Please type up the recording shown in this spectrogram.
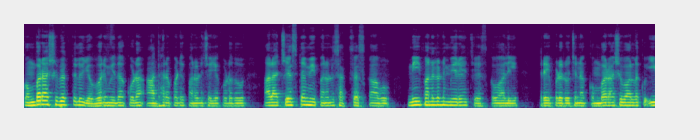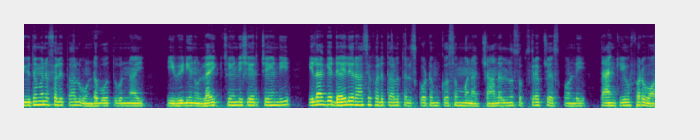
కుంభరాశి వ్యక్తులు ఎవరి మీద కూడా ఆధారపడి పనులు చేయకూడదు. అలా చేస్తే మీ పనులు సక్సెస్ కావు. మీ పనులను మీరే చేసుకోవాలి. రేపటి రోజున కుంభరాశి వాళ్ళకు ఈ విధమైన ఫలితాలు ఉండబోతు ఉన్నాయి. ఈ వీడియోను లైక్ చేయండి షేర్ చేయండి. ఇలాగే డైలీ రాశి ఫలితాలు తెలుసుకోవటం కోసం మన ఛానల్ను సబ్స్క్రైబ్ చేసుకోండి. థ్యాంక్ యూ ఫర్ వాచింగ్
